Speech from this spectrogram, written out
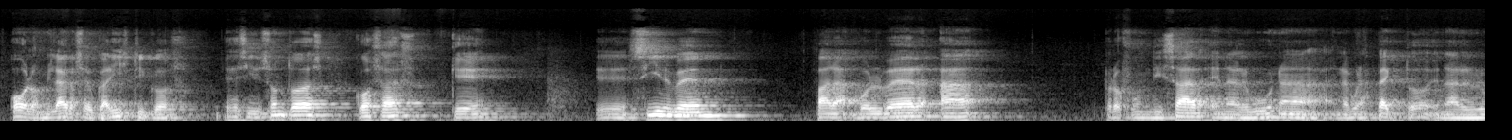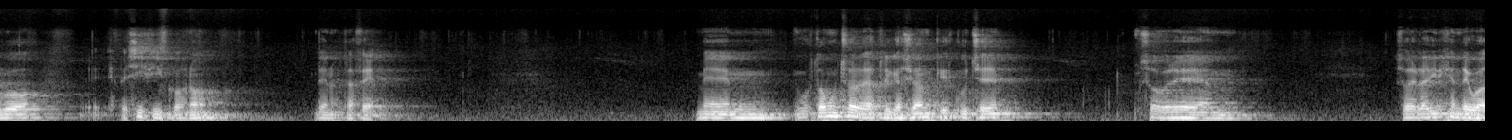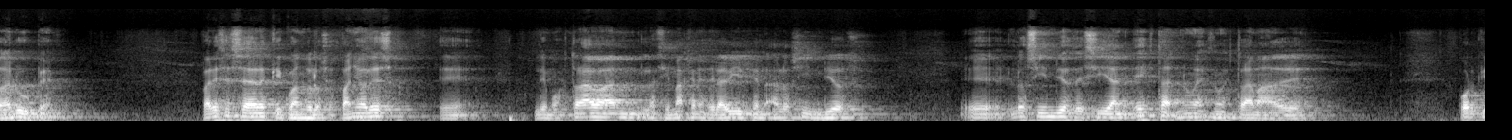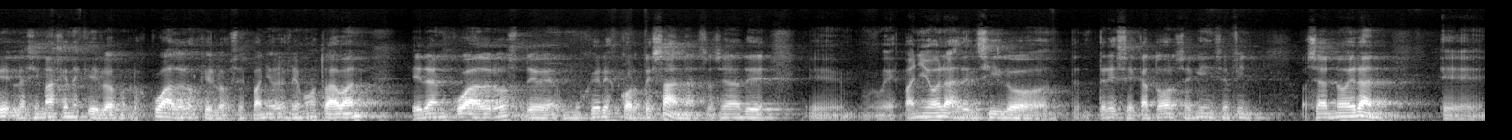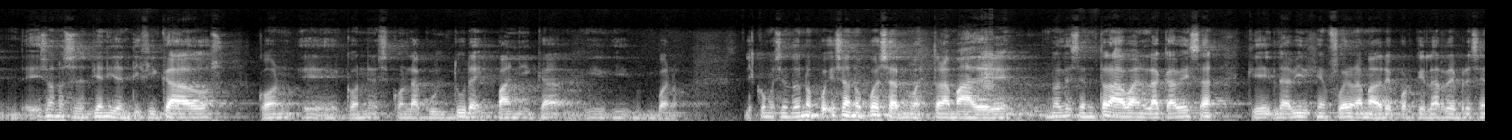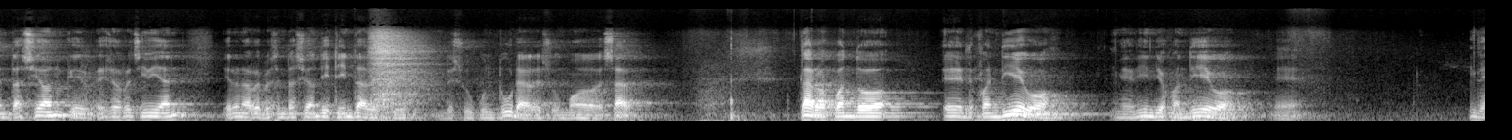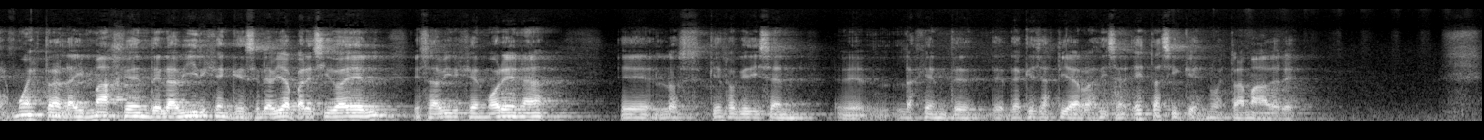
o los milagros eucarísticos, es decir, son todas cosas que eh, sirven para volver a profundizar en, alguna, en algún aspecto, en algo específico de nuestra fe. Me gustó mucho la explicación que escuché sobre, sobre la Virgen de Guadalupe. Parece ser que cuando los españoles eh, le mostraban las imágenes de la Virgen a los indios, eh, los indios decían, esta no es nuestra madre, porque las imágenes que los, cuadros que los españoles le mostraban eran cuadros de mujeres cortesanas, o sea, de eh, españolas del siglo XIII, XIV, XV, en fin. O sea, no eran, eh, ellos no se sentían identificados con, con, la cultura hispánica y bueno, es como diciendo, no, no puede ser nuestra madre. No les entraba en la cabeza que la Virgen fuera la madre, porque la representación que ellos recibían era una representación distinta de su, cultura, de su modo de ser. Claro, cuando el Juan Diego, el indio Juan Diego, eh, les muestra la imagen de la Virgen que se le había parecido a él, esa Virgen morena, eh, los, qué es lo que dicen eh, la gente de, aquellas tierras. Dicen, esta sí que es nuestra madre.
